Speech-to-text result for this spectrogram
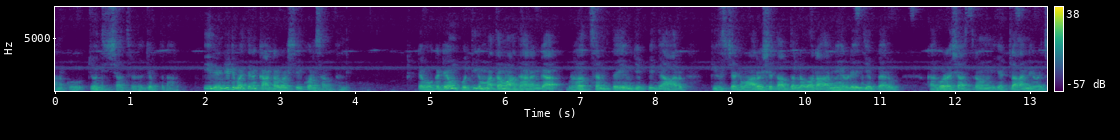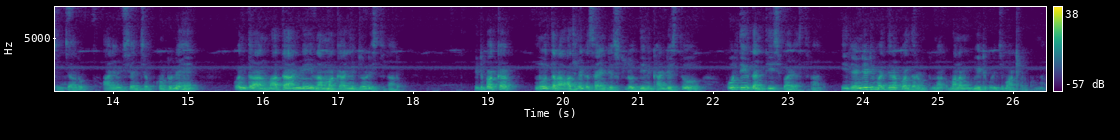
మనకు జ్యోతిష్ శాస్త్రవేత్తలు చెప్తున్నారు. ఈ రెండింటి మధ్యన కాంట్రవర్సీ కొనసాగుతుంది. అంటే ఒకటేమో పూర్తిగా మతం ఆధారంగా బృహత్ సంహిత ఏం చెప్పింది? ఆరు క్రీస్తుశకం ఆరో శతాబ్దంలో వరాహమిహరుడు ఏం చెప్పారు? ఖగోళ శాస్త్రం ఎట్లా నిర్వచించారు? అనే విషయం చెప్పుకుంటూనే కొంత మతాన్ని నమ్మకాన్ని జోడిస్తున్నారు. ఇటుపక్క నూతన ఆధునిక సైంటిస్టులు దీన్ని ఖండిస్తూ పూర్తిగా దాన్ని తీసి పారేస్తున్నారు ఈ రెండింటి మధ్యన కొందరు ఉంటున్నారు. మనం వీటి గురించి మాట్లాడుకుందాం.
